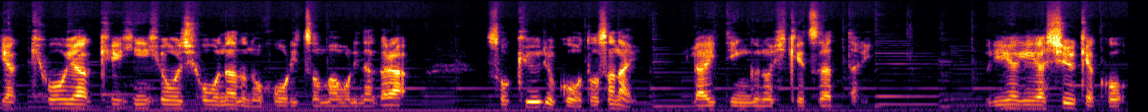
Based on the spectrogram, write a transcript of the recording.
薬機法や景品表示法などの法律を守りながら訴求力を落とさないライティングの秘訣だったり、売上や集客を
